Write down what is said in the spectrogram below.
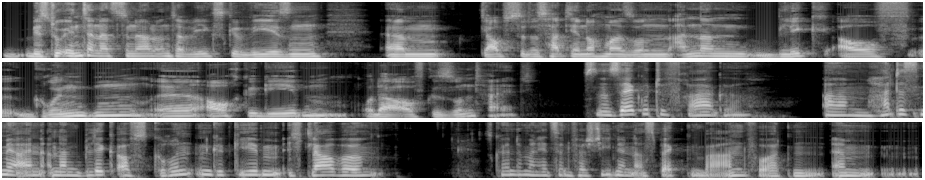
bist du international unterwegs gewesen. Ähm, Glaubst du, das hat dir nochmal so einen anderen Blick auf äh, Gründen äh, auch gegeben oder auf Gesundheit? Das ist eine sehr gute Frage. Ähm, hat es mir einen anderen Blick aufs Gründen gegeben? Ich glaube, das könnte man jetzt in verschiedenen Aspekten beantworten. Ähm,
